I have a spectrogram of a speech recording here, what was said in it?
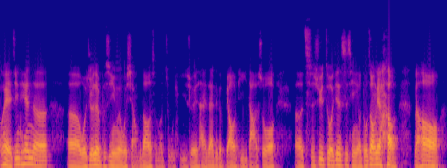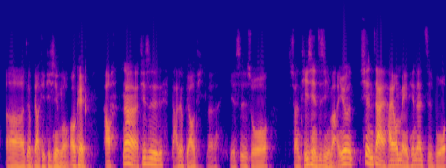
OK，今天呢，呃，我绝对不是因为我想不到什么主题，所以才在这个标题打说，呃，持续做一件事情有多重要。然后，呃，这个标题提醒我，OK，好，那其实打这个标题呢，也是说想提醒自己嘛，因为现在还有每天在直播，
